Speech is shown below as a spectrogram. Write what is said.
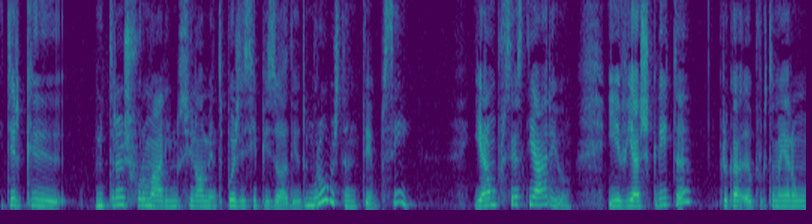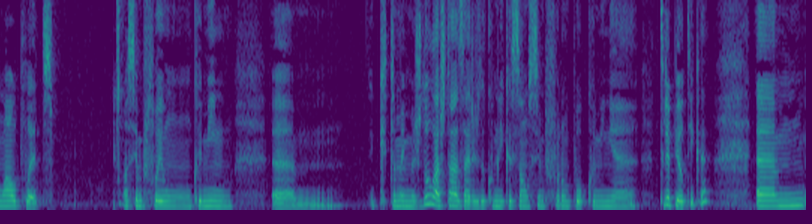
E ter que me transformar emocionalmente depois desse episódio demorou bastante tempo, sim. E era um processo diário. E havia a escrita, porque, porque também era um outlet, ou sempre foi um caminho um, que também me ajudou. Lá está, as áreas da comunicação sempre foram um pouco a minha terapêutica. Um,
